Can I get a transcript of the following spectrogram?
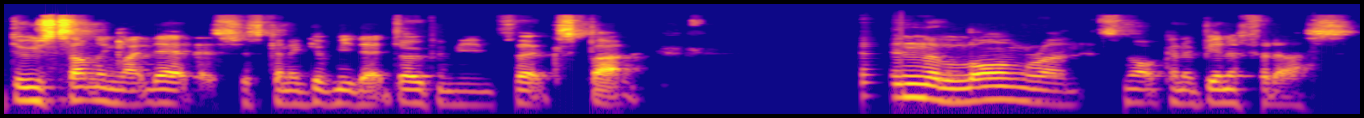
do something like that that's just going to give me that dopamine fix. But in the long run, it's not going to benefit us.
